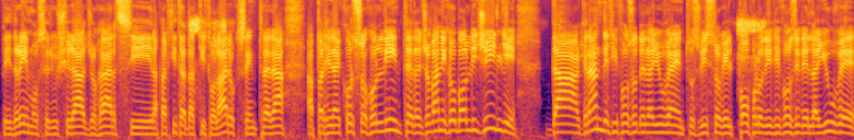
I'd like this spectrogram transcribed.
vedremo se riuscirà a giocarsi la partita da titolare o se entrerà a partire nel corso con l'Inter Giovanni Cobolli Gigli da grande tifoso della Juventus visto che il popolo dei tifosi della Juve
